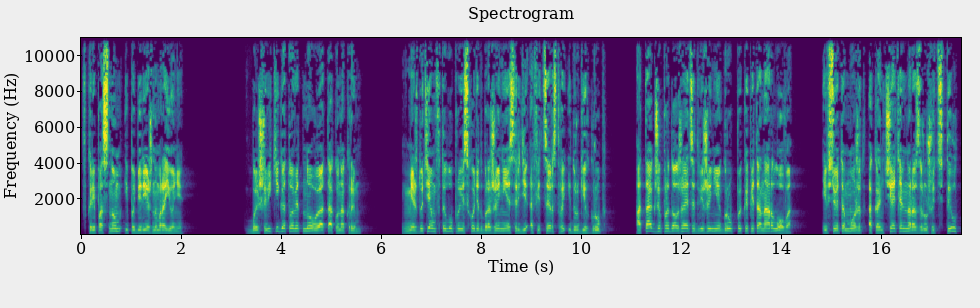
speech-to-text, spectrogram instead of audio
в крепостном и побережном районе. Большевики готовят новую атаку на Крым. Между тем в тылу происходит брожение среди офицерства и других групп, а также продолжается движение группы капитана Орлова, и все это может окончательно разрушить тыл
